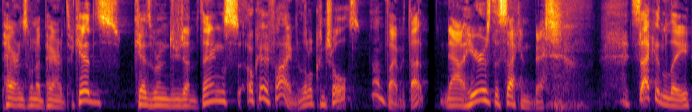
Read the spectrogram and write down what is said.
Parents want to parent their kids, kids want to do dumb things. Okay, fine. Little controls. I'm fine with that. Now, here's the second bit. Secondly,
